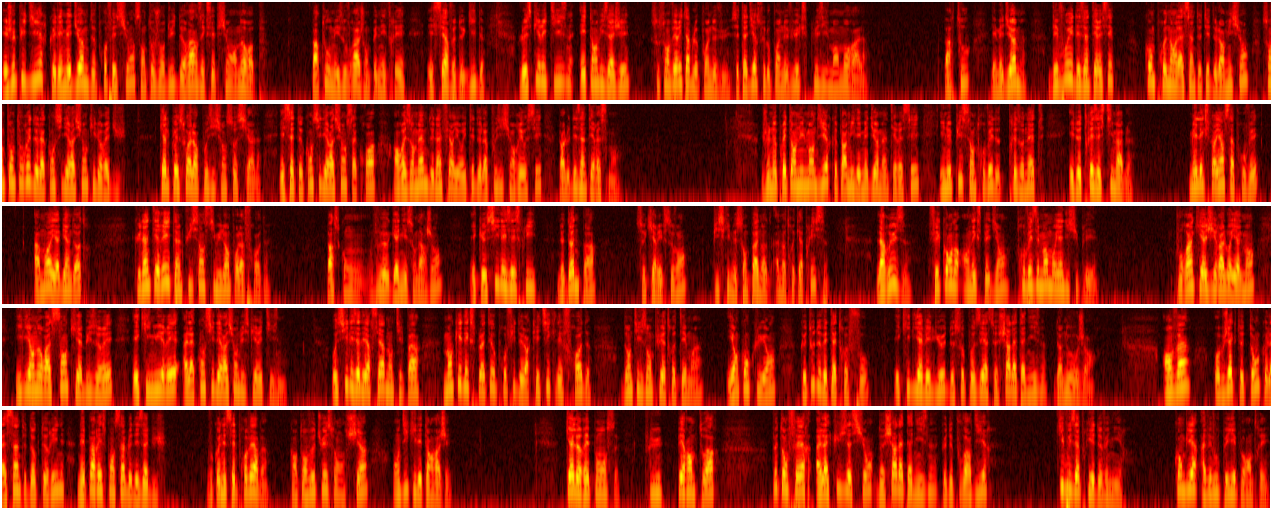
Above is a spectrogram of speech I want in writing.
Et je puis dire que les médiums de profession sont aujourd'hui de rares exceptions en Europe. Partout où mes ouvrages ont pénétré et servent de guide, le spiritisme est envisagé sous son véritable point de vue, c'est-à-dire sous le point de vue exclusivement moral. Partout, les médiums, dévoués et désintéressés comprenant la sainteté de leur mission, sont entourés de la considération qui leur est due, quelle que soit leur position sociale, et cette considération s'accroît en raison même de l'infériorité de la position rehaussée par le désintéressement. Je ne prétends nullement dire que parmi les médiums intéressés, il ne puisse s'en trouver de très honnêtes et de très estimables. Mais l'expérience a prouvé, à moi et à bien d'autres, que l'intérêt est un puissant stimulant pour la fraude, parce qu'on veut gagner son argent, et que si les esprits ne donnent pas, ce qui arrive souvent, puisqu'ils ne sont pas à notre caprice, la ruse, féconde en expédient, trouve aisément moyen d'y suppléer. Pour un qui agira loyalement, il y en aura cent qui abuseraient et qui nuiraient à la considération du spiritisme. Aussi les adversaires n'ont-ils pas manqué d'exploiter au profit de leurs critiques les fraudes dont ils ont pu être témoins, et en concluant que tout devait être faux, et qu'il y avait lieu de s'opposer à ce charlatanisme d'un nouveau genre. En vain objecte-t-on que la sainte doctrine n'est pas responsable des abus? Vous connaissez le proverbe Quand on veut tuer son chien, on dit qu'il est enragé. Quelle réponse plus péremptoire peut-on faire à l'accusation de charlatanisme que de pouvoir dire Qui vous a prié de venir Combien avez-vous payé pour entrer?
